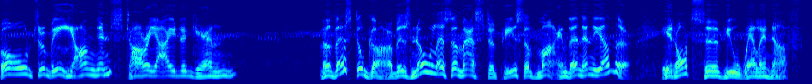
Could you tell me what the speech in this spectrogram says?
oh, to be young and starry-eyed again. The Vestal garb is no less a masterpiece of mine than any other. It ought serve you well enough.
